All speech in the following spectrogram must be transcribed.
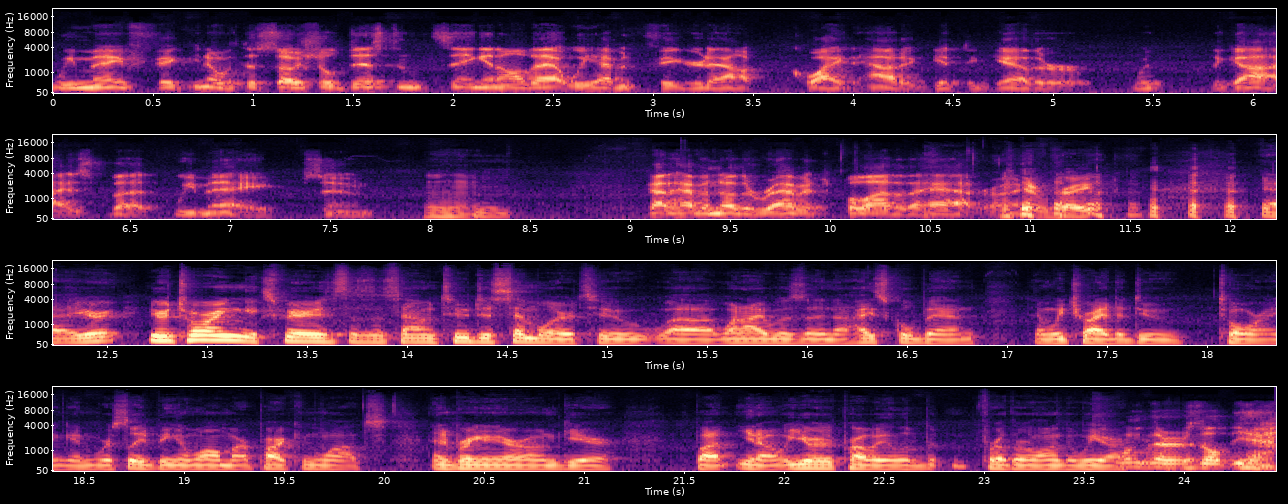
we may figure, you know, with the social distancing and all that, we haven't figured out quite how to get together with the guys, but we may soon. Mm-hmm. Got to have another rabbit to pull out of the hat, right? Yeah, right. yeah, your your touring experience doesn't sound too dissimilar to uh, when I was in a high school band and we tried to do touring and we're sleeping in Walmart parking lots and bringing our own gear. But you know, you're probably a little bit further along than we are. Well, there's a yeah,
